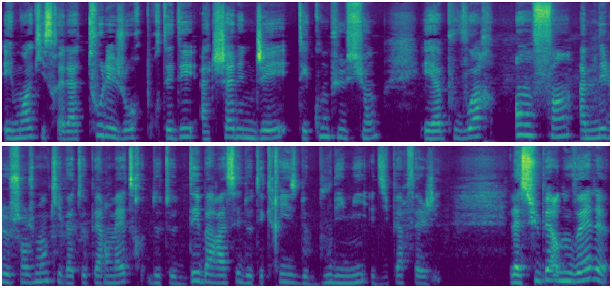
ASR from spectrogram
et moi qui serai là tous les jours pour t'aider à challenger tes compulsions et à pouvoir enfin amener le changement qui va te permettre de te débarrasser de tes crises de boulimie et d'hyperphagie. La super nouvelle,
